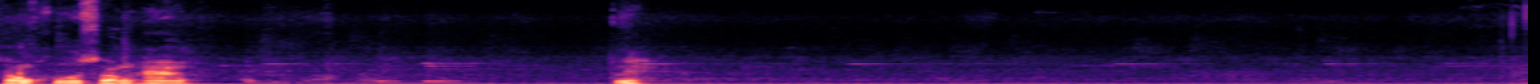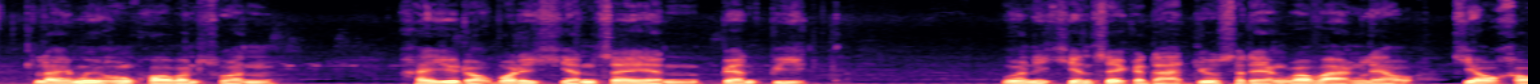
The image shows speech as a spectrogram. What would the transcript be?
สองคู่สองหางนี่ลายมือของพอบันส่วน ใครอยู่ดอกบ่ได้เขียนใส่อันแป้นปีกเมื่อในเขียนใส่กระดาษอยู่แสดงว่าวางแล้ว เกี่ยวเขา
